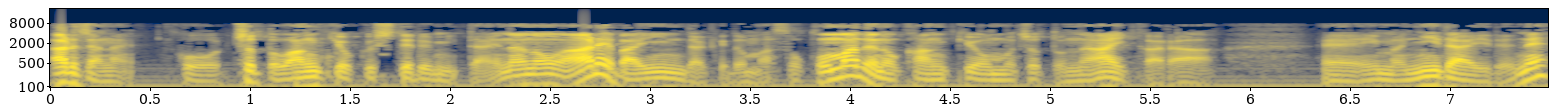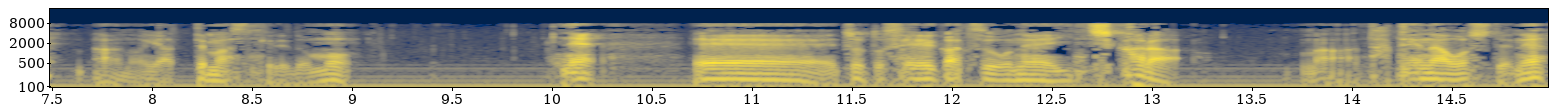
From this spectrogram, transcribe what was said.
あるじゃない？こう、ちょっと湾曲してるみたいなのがあればいいんだけど、まあ、そこまでの環境もちょっとないから、えー、今2台でね、あの、やってますけれども、ね、えー、ちょっと生活をね、一から、まあ、立て直してね。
